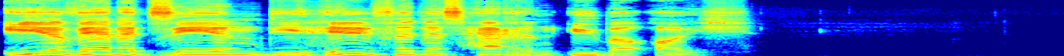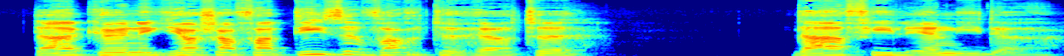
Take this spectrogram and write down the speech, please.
Ihr werdet sehen die Hilfe des Herrn über euch. Da König Joschafat diese Worte hörte, da fiel er nieder.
